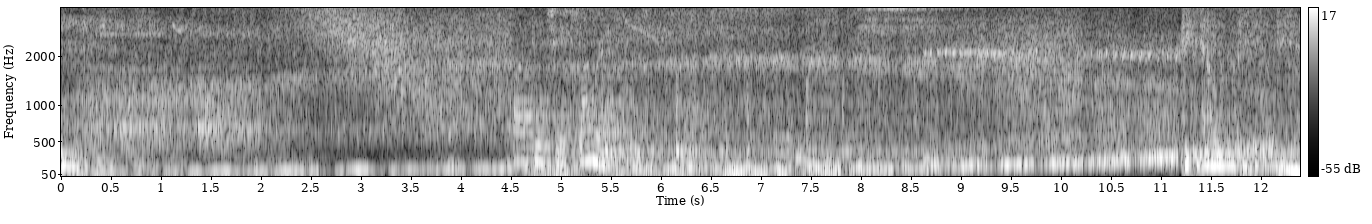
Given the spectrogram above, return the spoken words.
Florence. Altitude Florence. Deep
